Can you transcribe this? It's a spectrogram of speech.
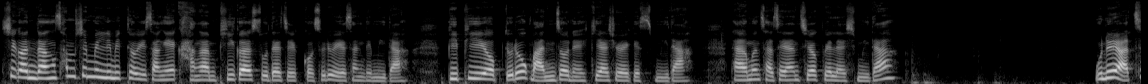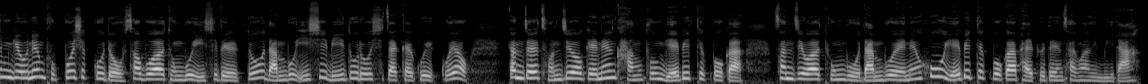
시간당 30mm 이상의 강한 비가 쏟아질 것으로 예상됩니다. 비 피해 없도록 만전을 기하셔야겠습니다. 다음은 자세한 지역별 날씨입니다. 오늘 아침 기온은 북부 19도, 서부와 동부 21도, 남부 22도로 시작하고 있고요. 현재 전 지역에는 강풍 예비특보가, 산지와 동부, 남부에는 호우 예비특보가 발표된 상황입니다.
